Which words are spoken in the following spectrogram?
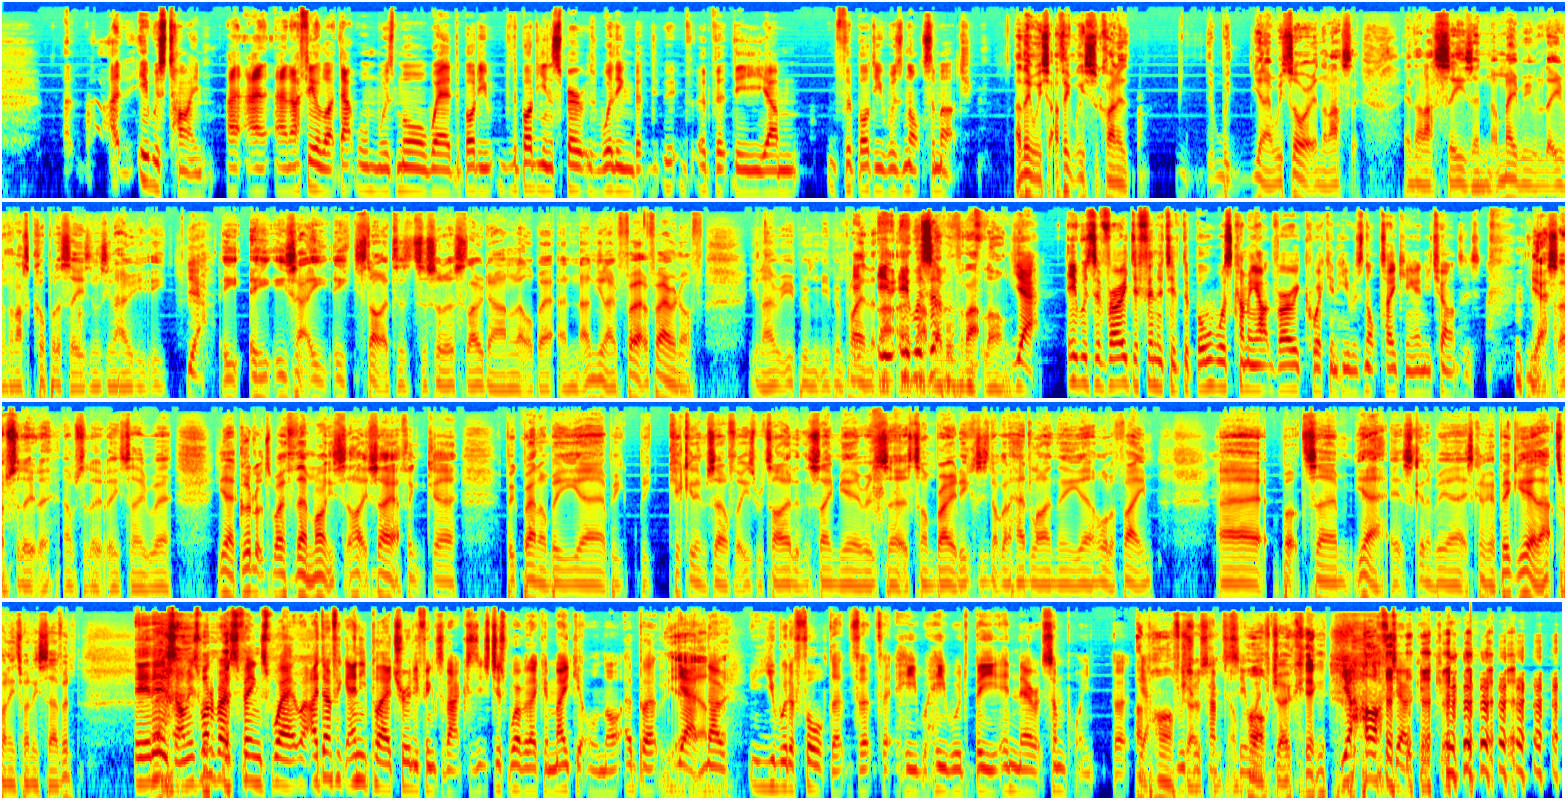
I- it was time, and, and I feel like that one was more where the body, the body and spirit was willing, but the, but the um the body was not so much. I think we, I think we kind of we you know we saw it in the last in the last season, or maybe even the last couple of seasons. You know, he, he Yeah. he he he he started to, to sort of slow down a little bit, and, and you know, fair, fair enough. You know, you've been you've been playing at that, It- it at was that level for that long. Yeah. It was a very definitive. The ball was coming out very quick, and he was not taking any chances. yes, absolutely, absolutely. So, uh, yeah, good luck to both of them. Like you, like you say, I think uh, Big Ben will be, uh, be be kicking himself that he's retired in the same year as uh, as Tom Brady because he's not going to headline the uh, Hall of Fame. Uh, but um, yeah, it's going to be a, it's going to be a big year that twenty twenty seven. It is. I mean, it's one of those things where I don't think any player truly thinks of that because it's just whether they can make it or not. Uh, But Yeah, yeah, no, you would have thought that, that that he he would be in there at some point. But I'm yeah, half we joking. have to I'm half when. joking. You're half joking.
